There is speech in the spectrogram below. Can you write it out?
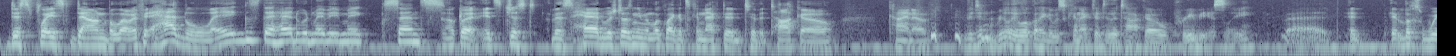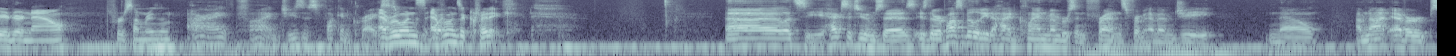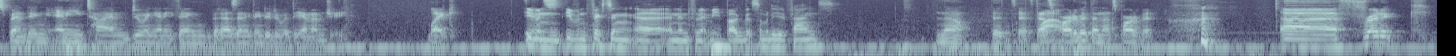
displaced down below. If it had legs, the head would maybe make sense. Okay. But it's just this head, which doesn't even look like it's connected to the taco. Kind of. it didn't really look like it was connected to the taco previously. uh, it it looks weirder now for some reason. All right, fine. Jesus fucking Christ. Everyone's What- everyone's a critic. Uh, let's see. Hexatomb says, "Is there a possibility to hide clan members and friends from MMG?" No, I'm not ever spending any time doing anything that has anything to do with the MMG. Like, Even even fixing uh, an infinite meat bug that somebody finds. no, that, if that's Wow. part of it, then that's part of it. uh, Frederick.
